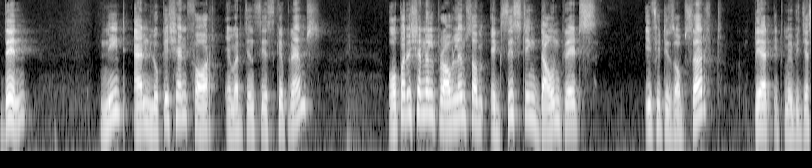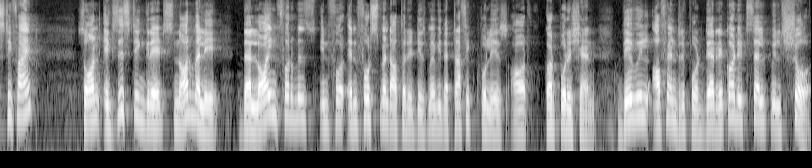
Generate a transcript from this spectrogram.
Then need and location for emergency escape ramps, operational problems of existing downgrades if it is observed, there it may be justified. So, on existing grades normally the law enforcement authorities maybe the traffic police or corporation they will often report their record itself will show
